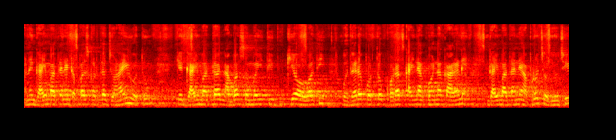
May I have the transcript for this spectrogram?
અને ગાય માતાને તપાસ કરતાં જણાવ્યું હતું કે ગાય માતા લાંબા સમયથી ભૂખ્યા હોવાથી વધારે પડતો ખોરાક ખાઈ નાખવાના કારણે ગાય માતાને આપણો ચડ્યો છે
